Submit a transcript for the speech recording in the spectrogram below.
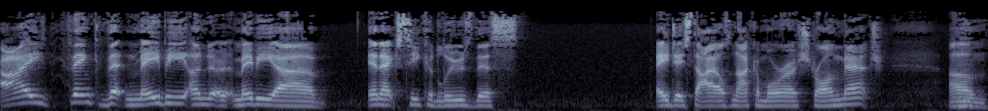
I think that maybe under maybe uh, NXT could lose this AJ Styles Nakamura Strong match. Um,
